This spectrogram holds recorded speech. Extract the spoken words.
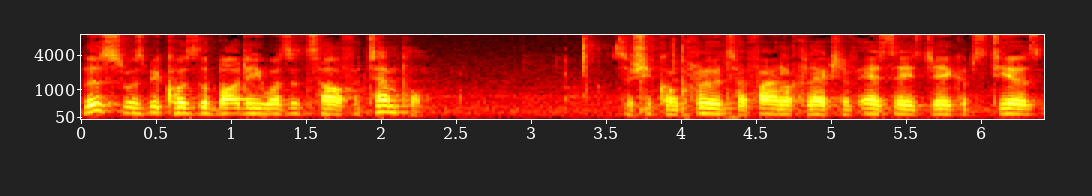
This was because the body was itself a temple. So she concludes her final collection of essays, Jacob's Tears.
